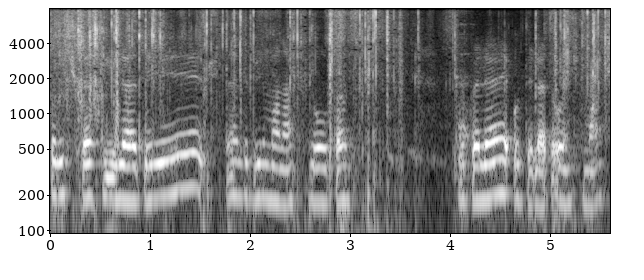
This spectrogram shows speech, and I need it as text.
03 qəpiklədir. Üstünə də 1 manat yoldan göbələk o delədi 12 manat.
